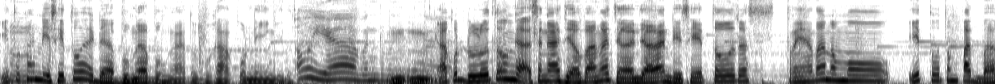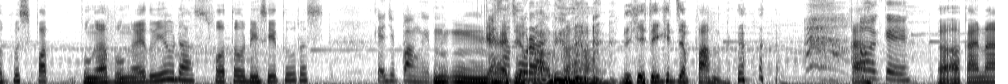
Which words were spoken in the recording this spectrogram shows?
Itu Mm. kan di situ ada bunga-bunga tuh bunga kuning gitu. Oh iya, bener bener. Aku dulu tuh nggak sengaja banget jalan-jalan di situ terus ternyata nemu itu tempat bagus spot bunga-bunga itu ya udah foto di situ terus kayak Jepang gitu. Mm-mm, Kayak kayak Sakura Jepang. gitu. Dikit-dikit Jepang. Oke. Uh, karena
